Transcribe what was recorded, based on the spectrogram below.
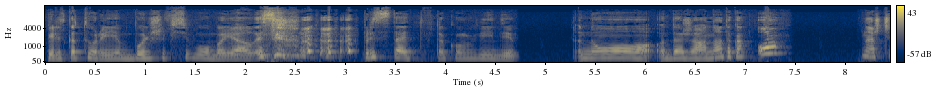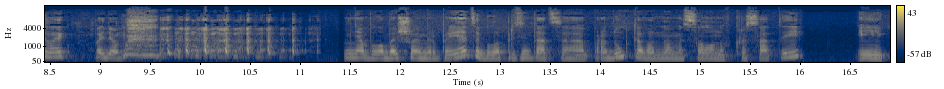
перед которой я больше всего боялась предстать в таком виде. Но даже она такая, о, наш человек, пойдем. У меня было большое мероприятие, была презентация продукта в одном из салонов красоты. И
